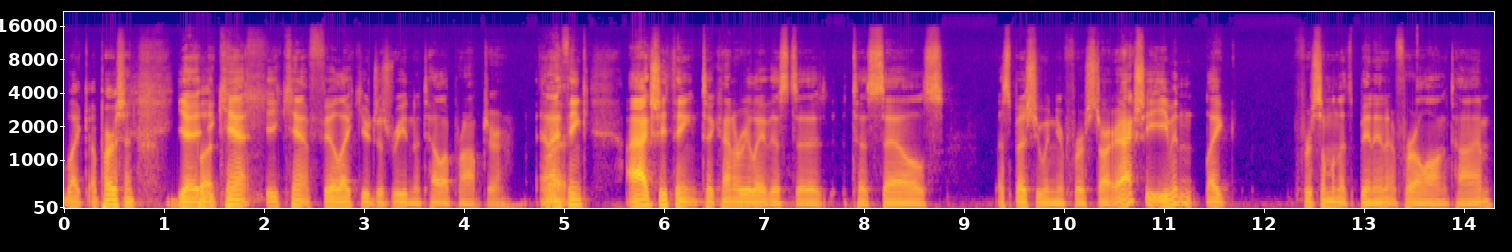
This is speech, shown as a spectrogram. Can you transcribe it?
like a person. Yeah, you But- can't you can't feel like you're just reading a teleprompter. And I think I actually think to kind of relate this to to sales, especially when you're first starting. actually even like for someone that's been in it for a long time,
